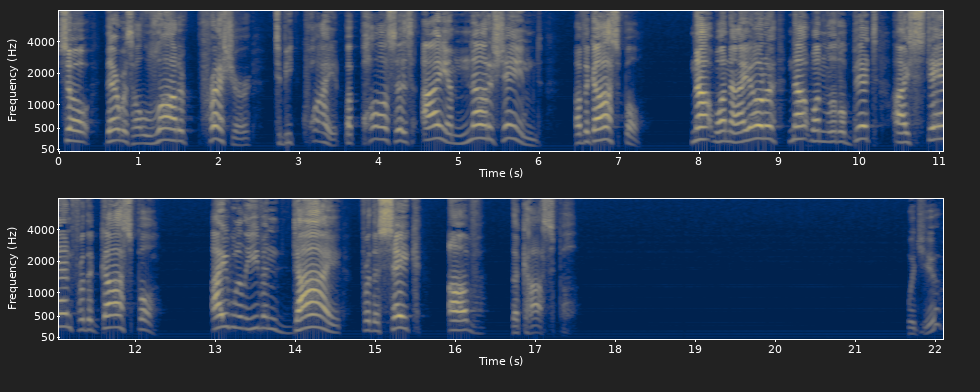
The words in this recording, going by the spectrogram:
So there was a lot of pressure to be quiet. But Paul says, I am not ashamed of the gospel. Not one iota, not one little bit. I stand for the gospel. I will even die for the sake of the gospel. Would you?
